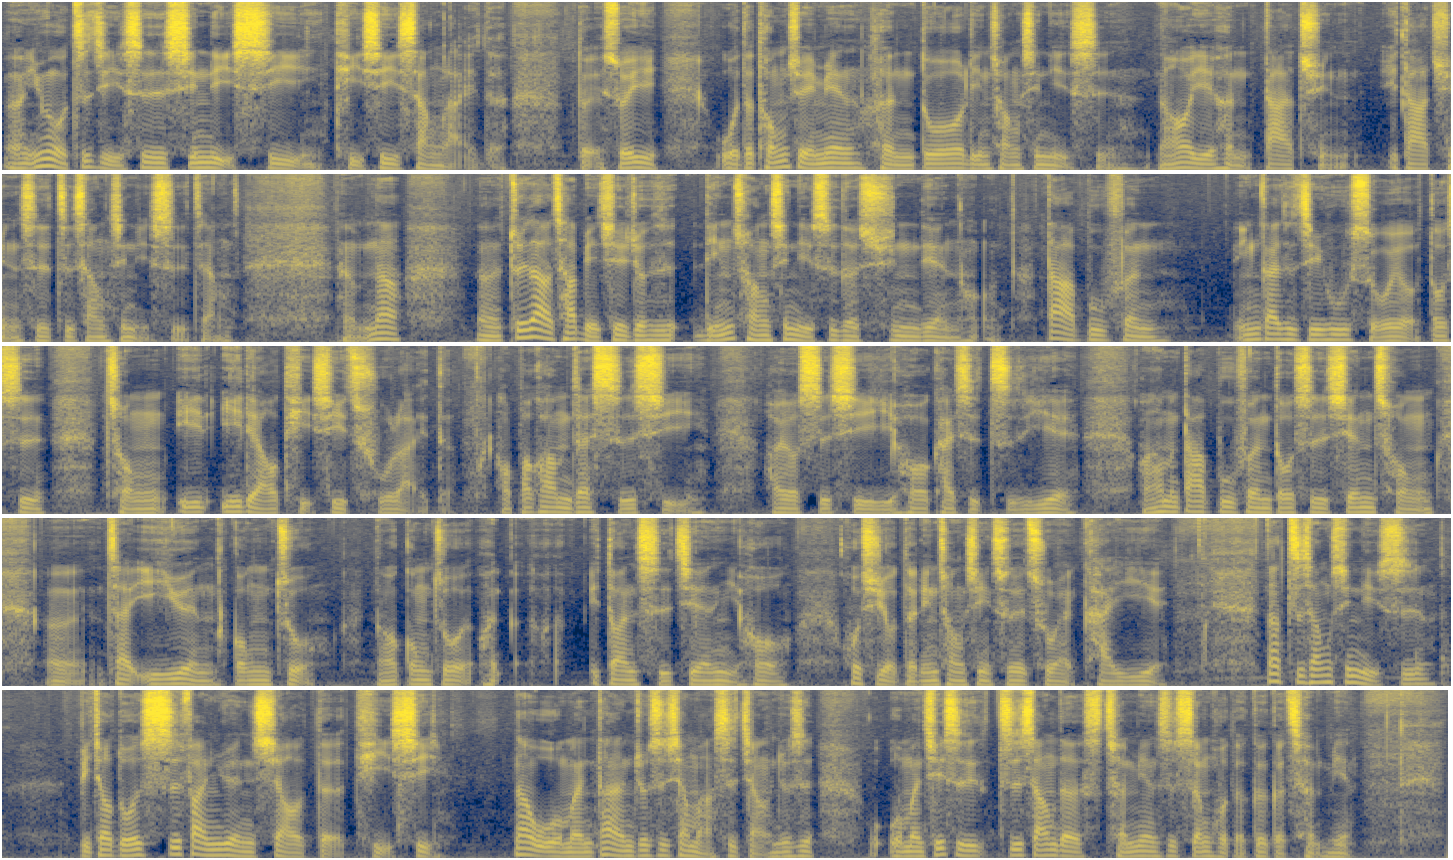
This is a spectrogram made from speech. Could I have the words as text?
呃，因为我自己是心理系体系上来的，对，所以我的同学里面很多临床心理师，然后也很大群一大群是智商心理师这样子。嗯，那呃最大的差别其实就是临床心理师的训练哦，大部分应该是几乎所有都是从医医疗体系出来的，好，包括他们在实习，还有实习以后开始职业，好，他们大部分都是先从呃在医院工作。然后工作很一段时间以后，或许有的临床心理师会出来开业。那智商心理师比较多师范院校的体系。那我们当然就是像马斯讲，就是我们其实智商的层面是生活的各个层面。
